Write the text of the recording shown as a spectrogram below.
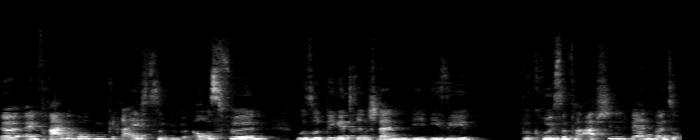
äh, einen Fragebogen gereicht zum Ausfüllen, wo so Dinge drin standen, wie wie sie begrüßt und verabschiedet werden wollen. So,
